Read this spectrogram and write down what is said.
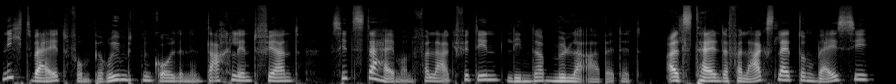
Nicht weit vom berühmten Goldenen Dachel entfernt sitzt der Heimann Verlag, für den Linda Müller arbeitet. Als Teil der Verlagsleitung weiß sie,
